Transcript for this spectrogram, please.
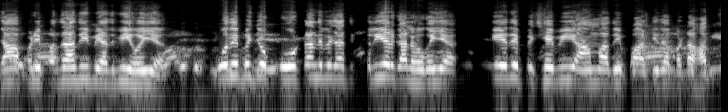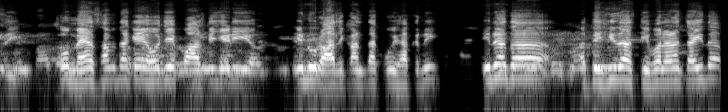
ਜਾਂ ਆਪਣੀ 15 ਦੀ ਬੇਅਦਬੀ ਹੋਈ ਆ, ਉਹਦੇ ਵਿੱਚ ਜੋ ਕੋਰਟਾਂ ਦੇ ਵਿੱਚ ਅੱਜ ਕਲੀਅਰ ਗੱਲ ਹੋ ਗਈ ਆ ਕਿ ਇਹਦੇ ਪਿੱਛੇ ਵੀ ਆਮ ਆਦਮੀ ਪਾਰਟੀ ਦਾ ਵੱਡਾ ਹੱਥ ਸੀ। ਸੋ ਮੈਂ ਸਮਝਦਾ ਕਿ ਇਹੋ ਜਿਹੀ ਪਾਰਟੀ ਜਿਹੜੀ ਆ, ਇਹਨੂੰ ਰਾਜ ਕਰਨ ਦਾ ਕੋਈ ਹੱਕ ਨਹੀਂ। ਇਹਨਾਂ ਦਾ ਅਤੀਸ਼ੀ ਦਾ ਅਸਤੀਫਾ ਲੈਣਾ ਚਾਹੀਦਾ।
